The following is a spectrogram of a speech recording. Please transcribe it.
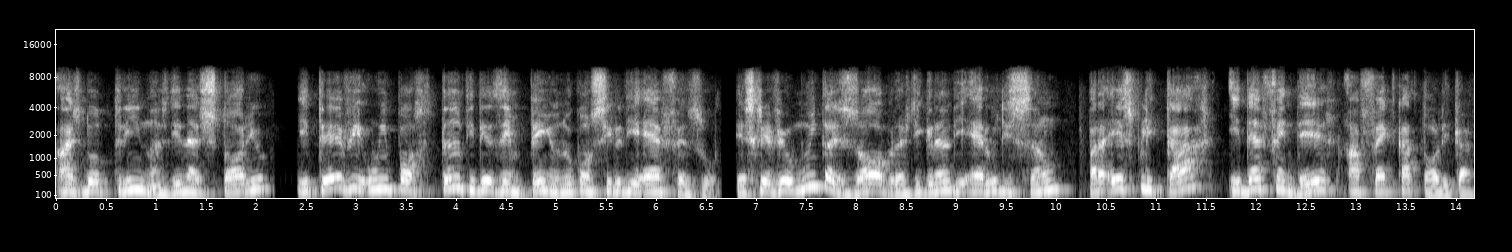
as doutrinas de Nestório e teve um importante desempenho no Concílio de Éfeso. Escreveu muitas obras de grande erudição para explicar e defender a fé católica.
